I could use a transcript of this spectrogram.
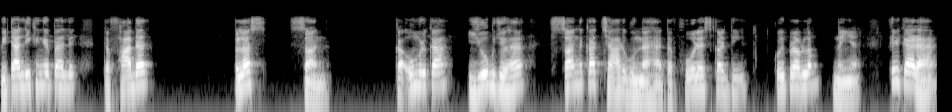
पिता लिखेंगे पहले। तो फादर प्लस सन का उम्र का योग जो है, सन का चार गुना है तो फोर एस कर दिए, कोई प्रॉब्लम नहीं है। फिर कह रहा है,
